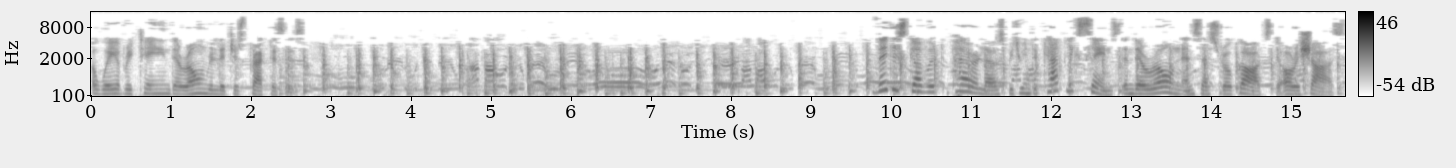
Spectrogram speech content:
a way of retaining their own religious practices. They discovered parallels between the Catholic saints and their own ancestral gods, the Orishas.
